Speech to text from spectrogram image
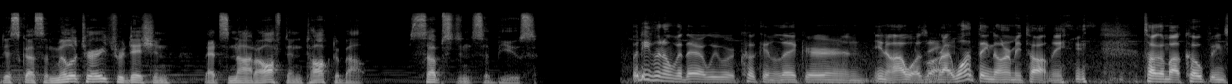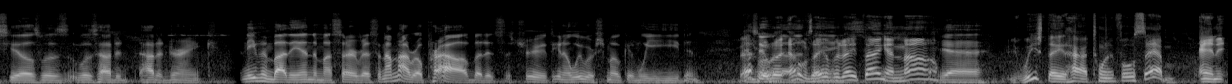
discuss a military tradition that's not often talked about substance abuse. But even over there, we were cooking liquor, and you know, I wasn't Right. right. One thing the Army taught me, talking about coping skills, was was how to how to drink. And even by the end of my service, and I'm not real proud, but it's the truth. You know, we were smoking weed and, and That's doing what, that other was an everyday thing, and now Yeah. We stayed high 24/7, and it,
